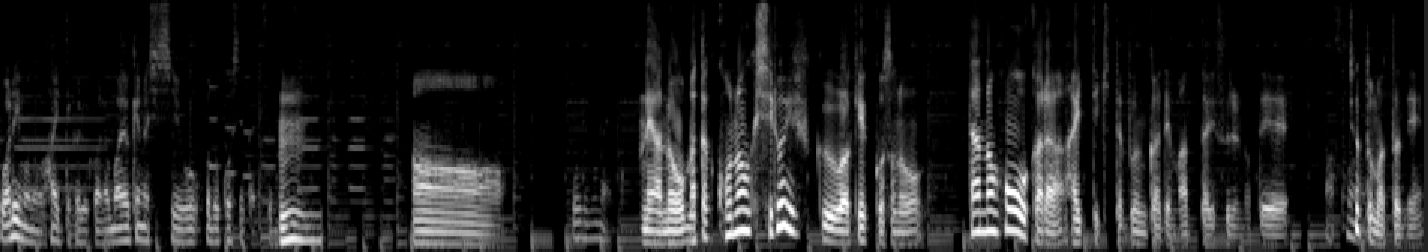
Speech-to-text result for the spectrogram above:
悪いものが入ってくるから魔除けの刺繍を施してたりするんですん。あそうでもないのあ。ね、あの、またこの白い服は結構その、北の方から入ってきた文化でもあったりするので、ちょっとまたね、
